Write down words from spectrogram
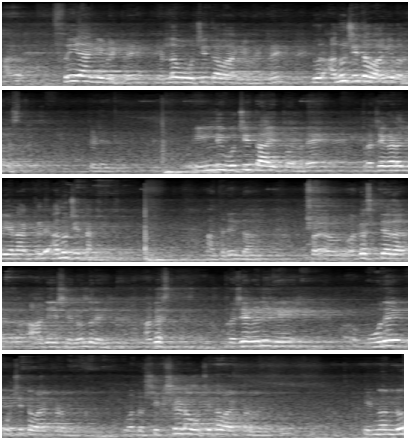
ಫ್ರೀ ಆಗಿ ಬಿಟ್ಟರೆ ಎಲ್ಲವೂ ಉಚಿತವಾಗಿ ಬಿಟ್ಟರೆ ಇವರು ಅನುಚಿತವಾಗಿ ವರ್ತಿಸ್ತಾರೆ. ತಿಳಿಯುತ್ತೆ? ಇಲ್ಲಿ ಉಚಿತ ಆಯಿತು ಅಂದರೆ ಪ್ರಜೆಗಳಲ್ಲಿ ಏನಾಗ್ತದೆ? ಅನುಚಿತ ಆಗ್ತದೆ ಆದ್ದರಿಂದ ಅಗಸ್ತ್ಯರ ಆದೇಶ ಏನಂದರೆ ಅಗಸ್ತ್, ಪ್ರಜೆಗಳಿಗೆ ಮೂರೇ ಉಚಿತವಾಗಿ ಕೊಡಬೇಕು, ಒಂದು ಶಿಕ್ಷಣ ಉಚಿತವಾಗಿ ಕೊಡಬೇಕು, ಇನ್ನೊಂದು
